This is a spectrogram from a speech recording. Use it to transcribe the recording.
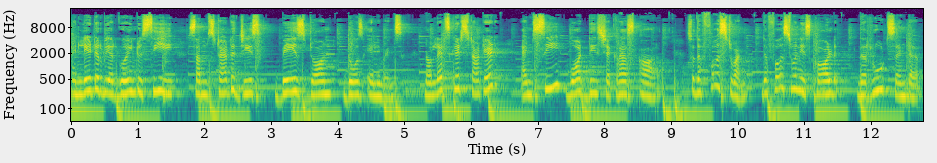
and later we are going to see some strategies based on those elements. Now let's get started and see what these chakras are. So the first one, the first one is called the root center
